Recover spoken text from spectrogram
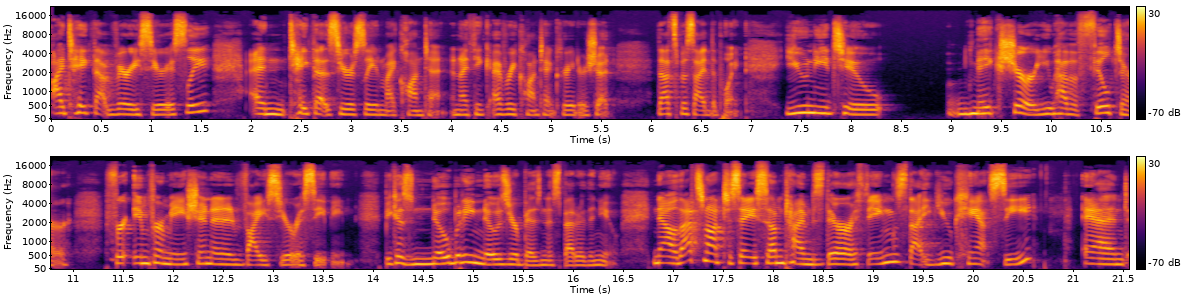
I take that very seriously and take that seriously in my content. And I think every content creator should. That's beside the point. You need to make sure you have a filter for information and advice you're receiving because nobody knows your business better than you. Now, that's not to say sometimes there are things that you can't see. And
